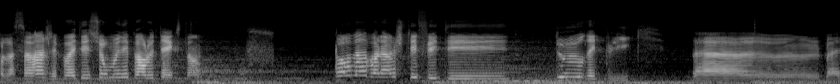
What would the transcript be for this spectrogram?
Ah bah ça va, j'ai pas été surmené par le texte, hein. Oh bah voilà, je t'ai fait tes deux répliques. Bah, euh, bah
